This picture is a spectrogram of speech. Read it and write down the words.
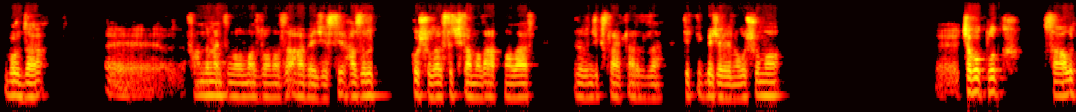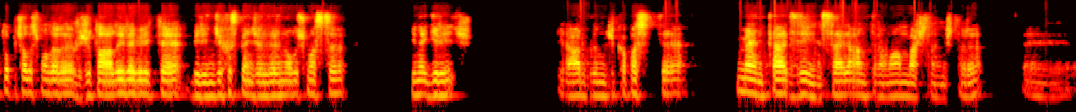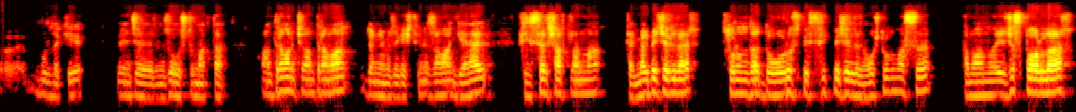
burada e, fundamental olmaz olmazı ABC'si, hazırlık koşulları, sıçramalar, atmalar, biraz önceki slaytlarda da teknik becerilerin oluşumu, e, çabukluk, sağlık topu çalışmaları, vücut ağırlığı ile birlikte birinci hız pencerelerinin oluşması, yine giriş, yardımcı kapasite, mental, zihinsel antrenman başlangıçları e, buradaki pencerelerimizi oluşturmakta. Antrenman için antrenman dönemimize geçtiğimiz zaman genel fiziksel şartlanma, temel beceriler, sonunda doğru spesifik becerilerin oluşturulması, tamamlayıcı sporlar,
